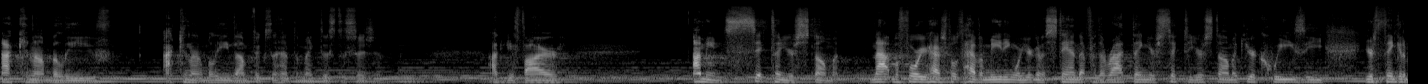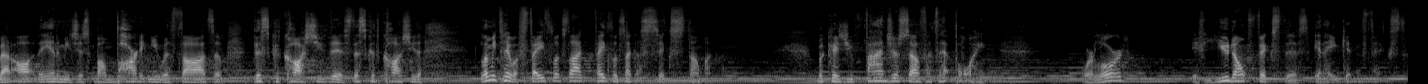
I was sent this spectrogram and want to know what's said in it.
I cannot believe, I cannot believe I'm fixing to have to make this decision. I could get fired. I mean, sick to your stomach. Not before you're supposed to have a meeting where you're going to stand up for the right thing. You're sick to your stomach. You're queasy. You're thinking about all the enemy's just bombarding you with thoughts of this could cost you this, this could cost you that. Let me tell you what faith looks like. Faith looks like a sick stomach because you find yourself at that point where, Lord, if you don't fix this, it ain't getting fixed.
